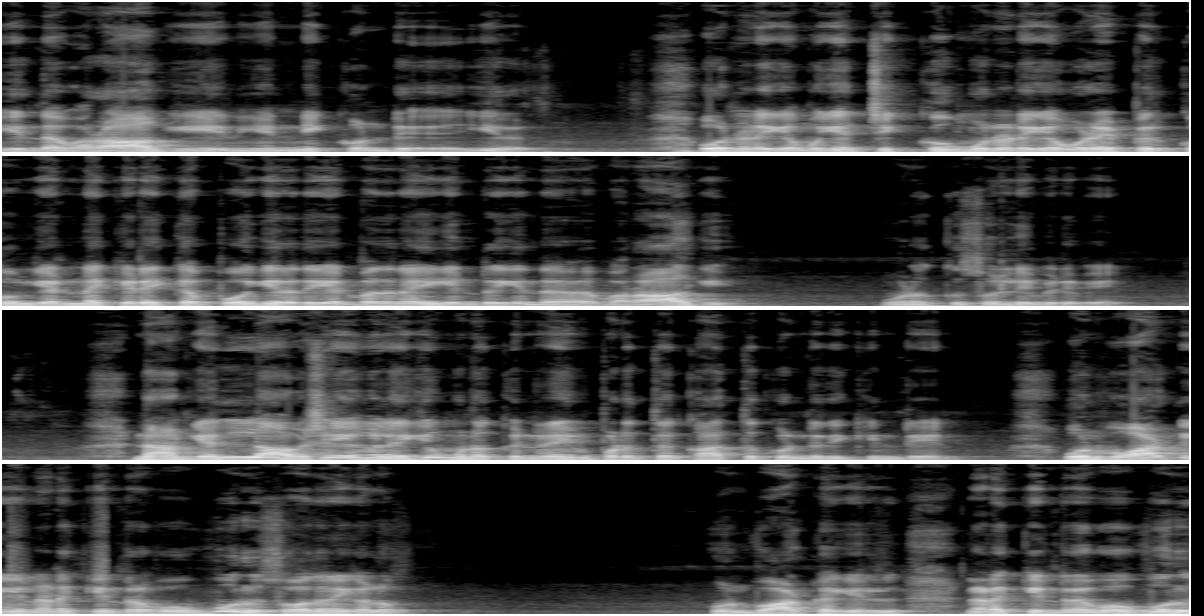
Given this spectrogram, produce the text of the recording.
இந்த வராகியின் எண்ணிக்கொண்டு இரு. உன்னுடைய முயற்சிக்கும் உன்னுடைய உழைப்பிற்கும் என்ன கிடைக்கப் போகிறது என்பதனை இன்று இந்த வராகி உனக்கு சொல்லிவிடுவேன். நான் எல்லா விஷயங்களையும் உனக்கு நினைவுபடுத்த காத்து கொண்டிருக்கின்றேன். உன் வாழ்க்கையில் நடக்கின்ற ஒவ்வொரு சோதனைகளும் உன் வாழ்க்கையில் நடக்கின்ற ஒவ்வொரு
